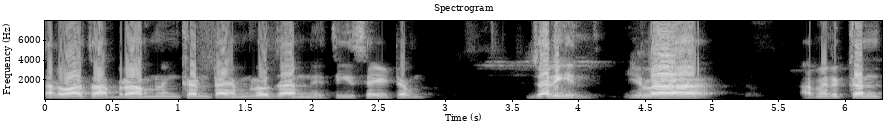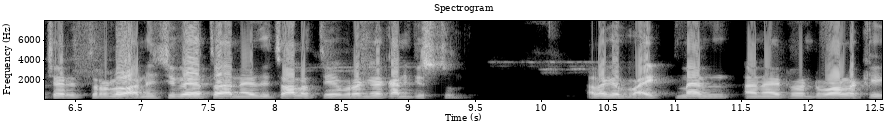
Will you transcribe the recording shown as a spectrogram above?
తర్వాత అబ్రహం లింకన్ టైంలో దాన్ని తీసేయటం జరిగింది. ఇలా అమెరికన్ చరిత్రలో అణిచివేత అనేది చాలా తీవ్రంగా కనిపిస్తుంది. అలాగే వైట్ మ్యాన్ అనేటువంటి వాళ్ళకి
